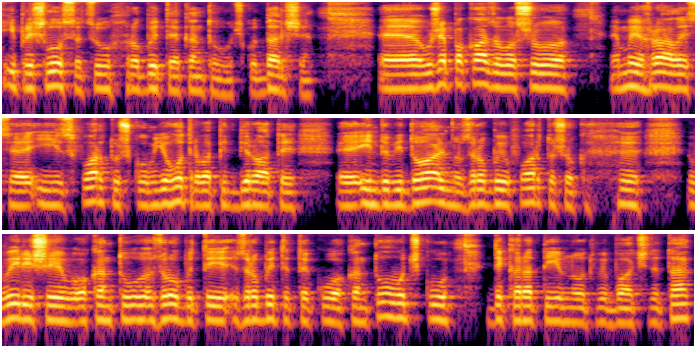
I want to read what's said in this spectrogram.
і прийшлося цю робити акантовочку. Далі. Е, Вже показувало, що ми гралися із фартушком, його треба підбирати е, індивідуально. Зробив фартушок, е, вирішив оканту, зробити, зробити таку окантовочку декоративну, от ви бачите, так.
